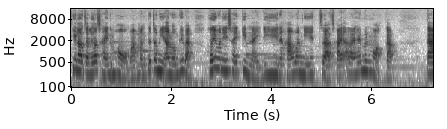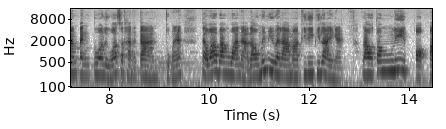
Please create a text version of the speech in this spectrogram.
ที่เราจะเลือกใช้น้ำหอมอะมันก็จะมีอารมณ์ที่แบบเฮ้ยวันนี้ใช้กลิ่นไหนดีนะคะ วันนี้จะใช้อะไรให้มันเหมาะกับการแต่งตัวหรือว่าสถานการณ์ถูกไหมแต่ว่าบางวันอะเราไม่มีเวลามาพิรีพิไลไงเราต้องรีบออกไป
